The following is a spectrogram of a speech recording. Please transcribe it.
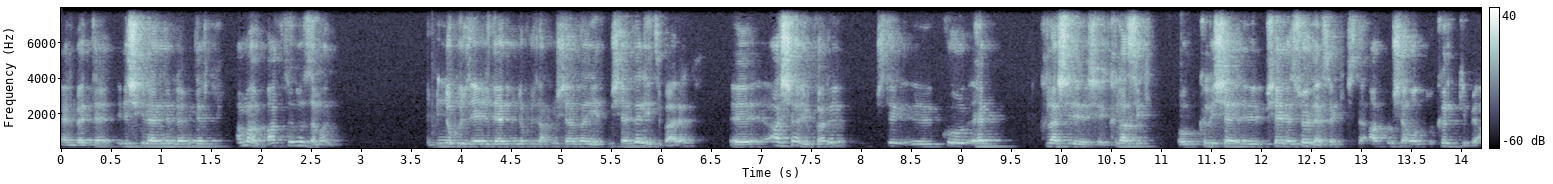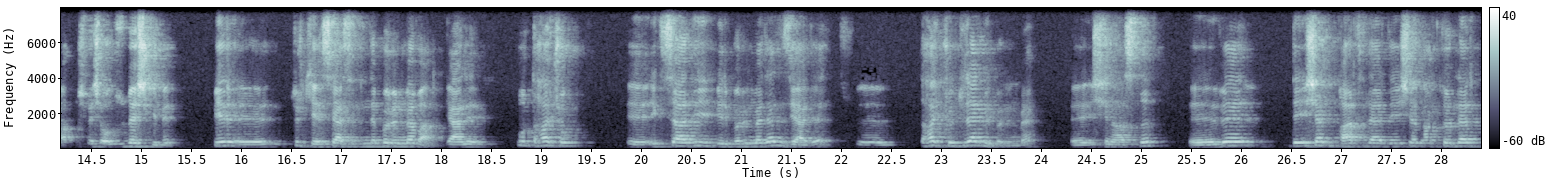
elbette ilişkilendirilebilir. Ama baktığımız zaman 1950'den, 1960'lardan, 70'lerden itibaren e, aşağı yukarı işte e, hep klasik, şey, klasik o klişe şeyle söylersek işte 60'a 40 gibi, 65'e 35 gibi bir e, Türkiye siyasetinde bölünme var. Yani bu daha çok e, iktisadi bir bölünmeden ziyade e, daha kültürel bir bölünme e, işin aslı e, ve değişen partiler, değişen aktörler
